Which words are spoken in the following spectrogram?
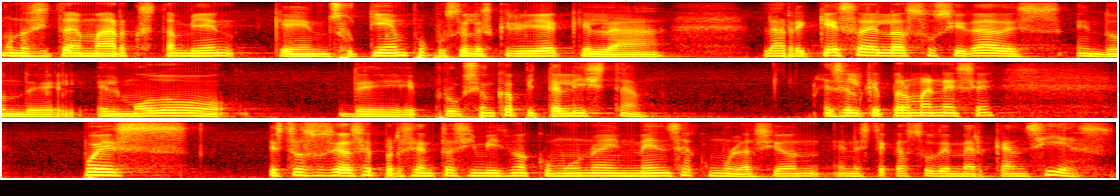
una cita de Marx también, que en su tiempo pues, él escribía que la, la riqueza de las sociedades, en donde el, modo de producción capitalista es el que permanece, pues esta sociedad se presenta a sí misma como una inmensa acumulación, en este caso, de mercancías.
